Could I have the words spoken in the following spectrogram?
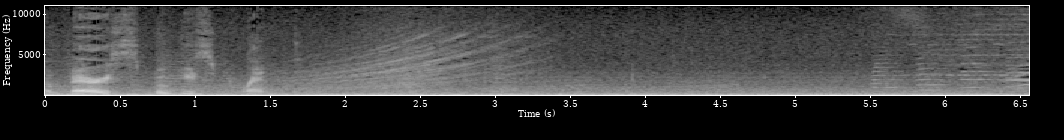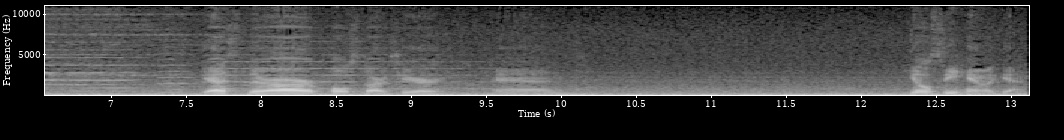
A very spooky sprint. Yes, there are pull stars here, and you'll see him again.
